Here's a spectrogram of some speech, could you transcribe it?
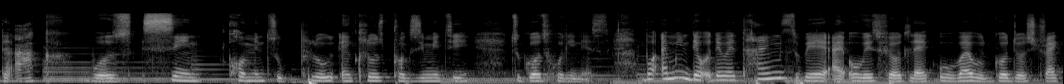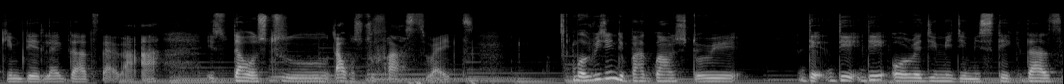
the ark was sin coming to close and close proximity to God's holiness. But I mean, there, there were times where I always felt like, oh, why would God just strike him dead like that? That uh, that was too that was too fast, right? But reading the background story, they, they, they already made a mistake. That's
